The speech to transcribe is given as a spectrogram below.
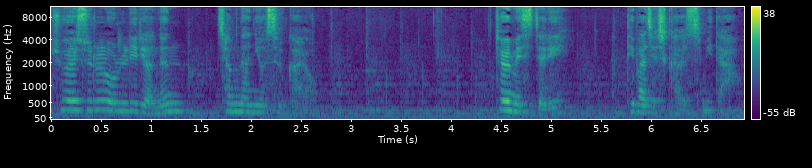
조회수를 올리려는 장난이었을까요? 토요미스테리 디바제시카였습니다.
